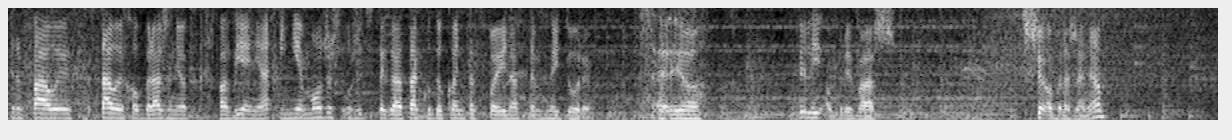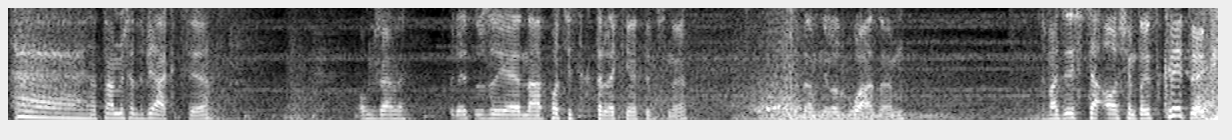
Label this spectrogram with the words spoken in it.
trwałych, stałych obrażeń od krwawienia i nie możesz użyć tego ataku do końca swojej następnej tury. Serio? Czyli obrywasz trzy obrażenia. Ech, No to mam jeszcze dwie akcje, Umrzemy. które zużyję na pocisk telekinetyczny. Rzucam w niego głazem. 28 to jest krytyk!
